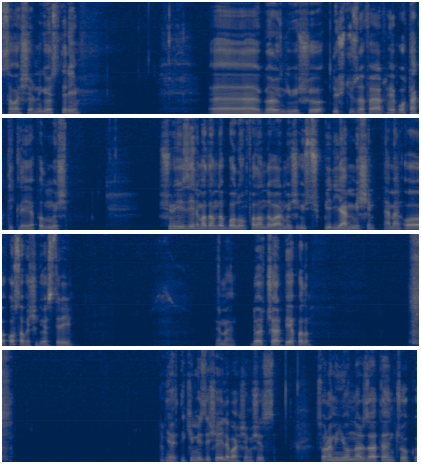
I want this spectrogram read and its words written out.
savaşlarını göstereyim. Ee, gördüğünüz gibi şu üçlü zafer hep o taktikle yapılmış. Şunu izleyelim adamda balon falan da varmış. 3-1 yenmişim. Hemen o, o savaşı göstereyim. Hemen 4 çarpı yapalım. Evet ikimiz de şeyle başlamışız. Sonra minyonlar zaten çok e,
